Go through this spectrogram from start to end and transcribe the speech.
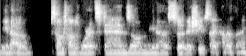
you know sometimes where it stands on you know certain issues that kind of thing.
